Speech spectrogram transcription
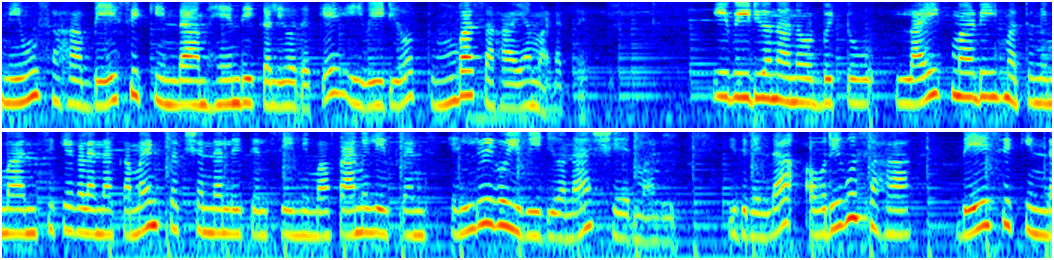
ನೀವು ಸಹ ಬೇಸಿಕ್ಕಿಂದ ಮೆಹಂದಿ ಕಲಿಯೋದಕ್ಕೆ ಈ ವಿಡಿಯೋ ತುಂಬ ಸಹಾಯ ಮಾಡುತ್ತೆ. ಈ ವಿಡಿಯೋನ ನೋಡಿಬಿಟ್ಟು ಲೈಕ್ ಮಾಡಿ ಮತ್ತು ನಿಮ್ಮ ಅನಿಸಿಕೆಗಳನ್ನು ಕಮೆಂಟ್ ಸೆಕ್ಷನ್ನಲ್ಲಿ ತಿಳಿಸಿ ನಿಮ್ಮ ಫ್ಯಾಮಿಲಿ ಫ್ರೆಂಡ್ಸ್ ಎಲ್ರಿಗೂ ಈ ವಿಡಿಯೋನ ಶೇರ್ ಮಾಡಿ. ಇದರಿಂದ ಅವರಿಗೂ ಸಹ ಬೇಸಿಕ್ಕಿಂದ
